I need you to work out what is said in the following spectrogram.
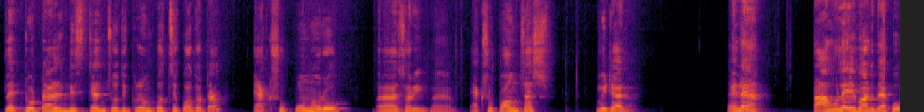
তাহলে টোটাল ডিস্টেন্স অতিক্রম করছে কতটা? একশো পনেরো সরি একশো পঞ্চাশ মিটার। তাই না? তাহলে এবার দেখো,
